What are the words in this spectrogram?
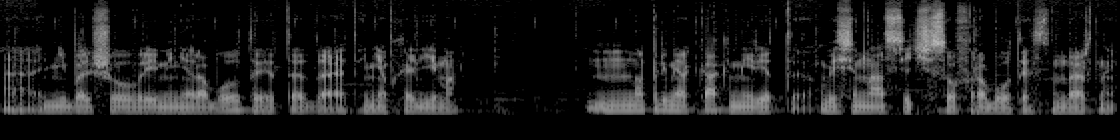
э, небольшого времени работы, это да, это необходимо. Например, как мерит 18 часов работы стандартной?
